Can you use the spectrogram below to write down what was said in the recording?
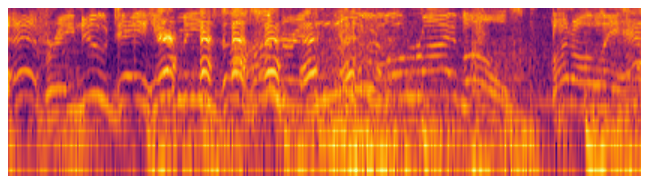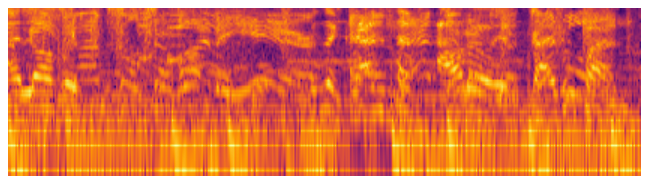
Every new day here means a hundred new arrivals, but only half I love these it. gonks will survive a year. There's a Grand and Theft that's Auto if in it's a good. Cyberpunk.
